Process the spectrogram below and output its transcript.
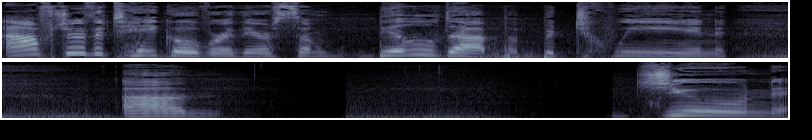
after the takeover, there's some build up between um, June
